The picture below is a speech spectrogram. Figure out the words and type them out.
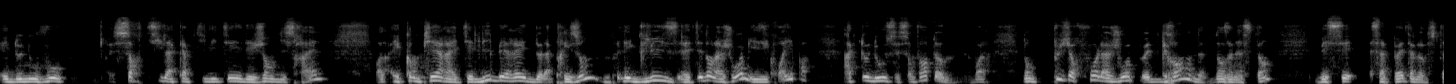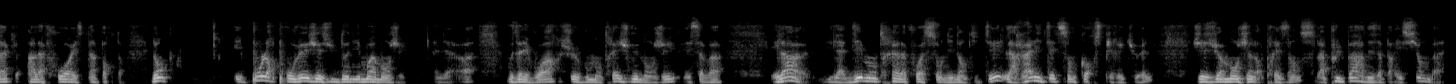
est de nouveau sorti la captivité des gens d'Israël. Et quand Pierre a été libéré de la prison, l'Église était dans la joie, mais ils n'y croyaient pas. Acte 12, c'est son fantôme. Voilà. Donc plusieurs fois, la joie peut être grande dans un instant, mais c'est, ça peut être un obstacle à la foi et c'est important. Donc, et pour leur prouver, Jésus, donnez-moi à manger. Ah, vous allez voir, je vais vous montrer, je vais manger, et ça va. Et là, il a démontré à la fois son identité, la réalité de son corps spirituel. Jésus a mangé en leur présence. La plupart des apparitions bah,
